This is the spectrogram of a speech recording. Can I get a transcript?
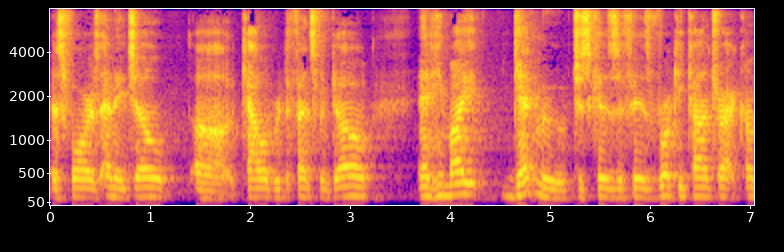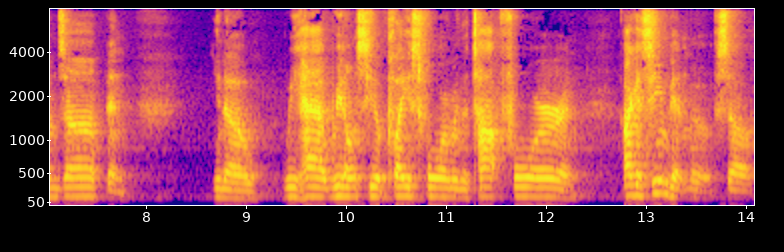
as far as NHL uh, caliber defensemen go, and he might get moved just because if his rookie contract comes up, and you know we have we don't see a place for him in the top four, and I could see him getting moved. So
